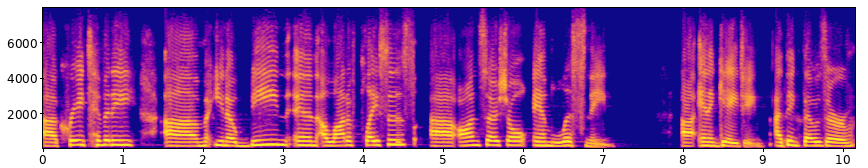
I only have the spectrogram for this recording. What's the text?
uh, creativity. Um, you know, being in a lot of places uh, on social and listening. Uh, and engaging. I think those are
